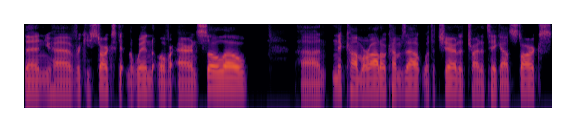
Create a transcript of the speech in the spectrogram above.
Then you have Ricky Starks getting the win over Aaron Solo. Uh, Nick Comoroto comes out with a chair to try to take out Starks.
